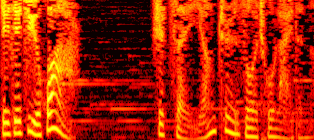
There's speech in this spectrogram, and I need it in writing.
这些巨画是怎样制作出来的呢？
